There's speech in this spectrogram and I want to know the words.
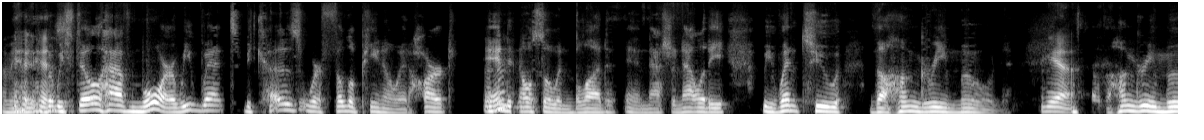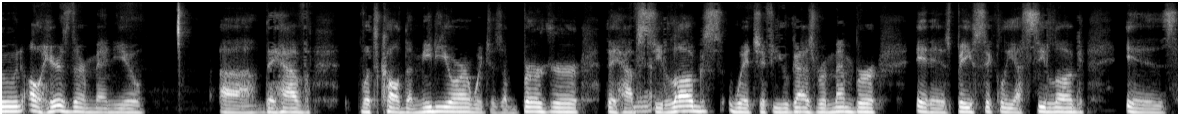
I mean, but we still have more. We went because we're Filipino at heart and in- also in blood and nationality. We went to the Hungry Moon. Yeah. The Hungry Moon. Oh, here's their menu. Uh, they have what's called the Meteor, which is a burger. They have Yeah. lugs, which, if you guys remember, it is basically a silog is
